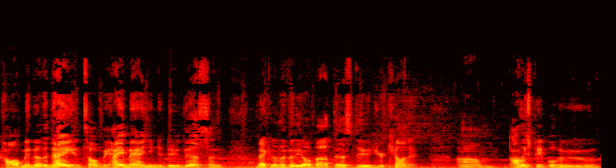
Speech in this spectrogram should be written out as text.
called me the other day and told me, hey man, you need to do this and make another video about this, dude. You're killing it um, all these people who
